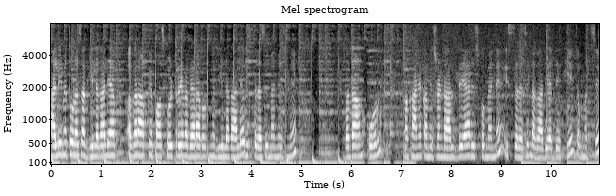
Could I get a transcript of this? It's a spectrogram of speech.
थाली में थोड़ा सा घी लगा लिया। अगर आपके पास कोई ट्रे वगैरह तो उसमें घी लगा लिया और इस तरह से मैंने उसमें बादाम और मखाने का मिश्रण डाल दिया और इसको मैंने इस तरह से लगा दिया। देखिए चम्मच से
